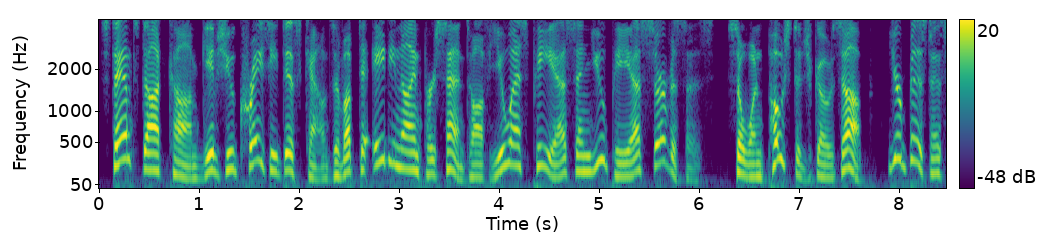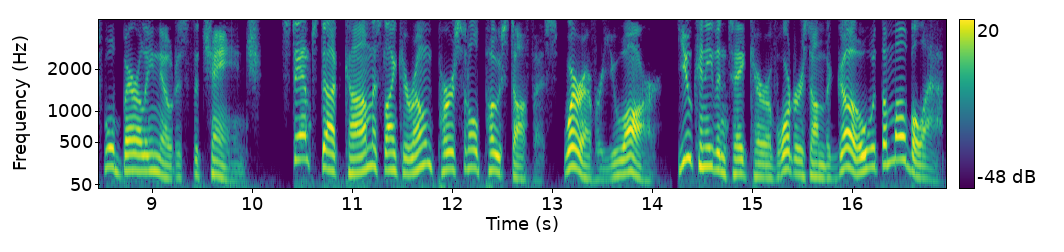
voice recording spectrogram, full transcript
Stamps.com gives you crazy discounts of up to 89% off USPS and UPS services. So when postage goes up, your business will barely notice the change. Stamps.com is like your own personal post office, wherever you are. You can even take care of orders on the go with the mobile app.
